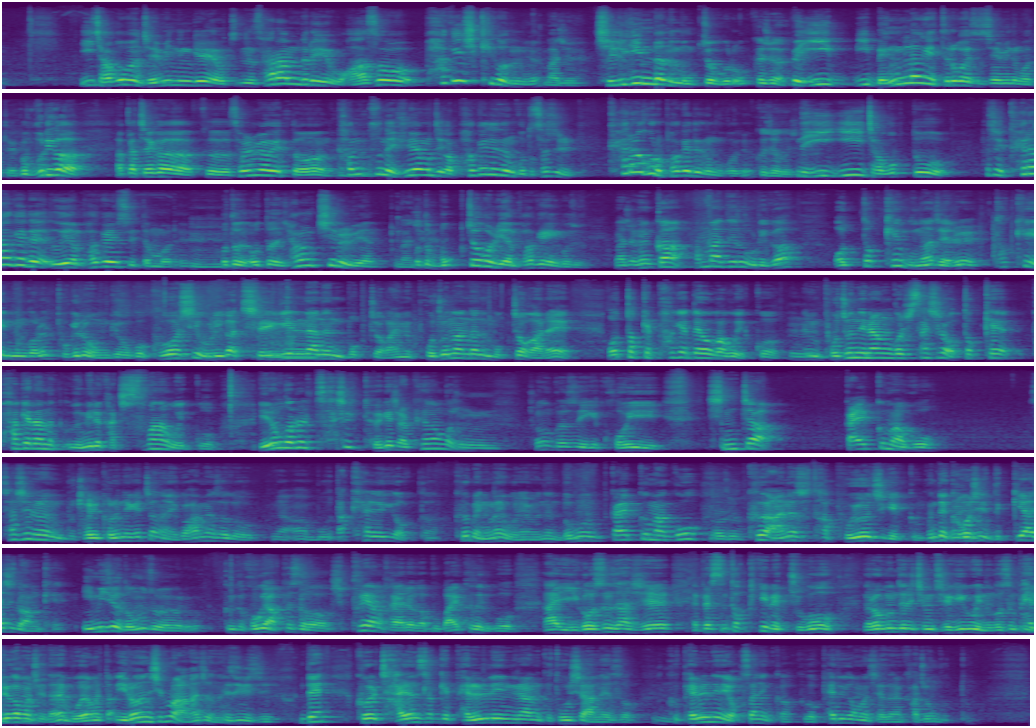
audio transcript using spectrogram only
이 작업은 재밌는 게 어쨌든 사람들이 와서 파괴시키거든요. 맞아요. 즐긴다는 목적으로. 그죠. 그러니까 이, 이 맥락에 들어가 있어서 재밌는 것 같아요. 그러니까 우리가 아까 제가 그 설명했던 칸쿤의 휴양지가 파괴되는 것도 사실 쾌락으로 파괴되는 거거든요. 그죠 그죠. 근데 이, 이 작업도 사실 쾌락에 대- 의한 파괴일 수 있단 말이에요. 음. 어떤 어떤 향취를 위한 맞아요. 어떤 목적을 위한 파괴인 거죠. 맞아. 그러니까 한마디로 우리가 어떻게 문화재를 터키에 있는 거를 독일로 옮겨오고 그것이 우리가 즐긴다는 목적 아니면 보존한다는 목적 아래 어떻게 파괴되어 가고 있고 아니면 보존이라는 것이 사실 어떻게 파괴라는 의미를 같이 수반하고 있고 이런 거를 사실 되게 잘 표현한 거죠. 음. 저는 그래서 이게 거의 진짜 깔끔하고 사실은 뭐 저희 그런 얘기 했잖아요. 이거 하면서도 그냥 아, 뭐 딱히 할 얘기가 없다. 그 맥락이 뭐냐면은 너무 깔끔하고 맞아. 그 안에서 다 보여지게끔. 근데 그것이 느끼하지도 않게. 이미지가 너무 좋아요. 그리고 그러니까 거기 앞에서 시프리앙 가이야가 뭐 마이크 들고 아 이것은 사실 에페슨 터키 맥주고 여러분들이 지금 즐기고 있는 것은 페르가몬 재단의 모양을 딱 이런 식으로 안 하잖아요. 그지 그지. 근데 그걸 자연스럽게 베를린이라는 그 도시 안에서 음. 그 베를린의 역사니까 그거 페르가몬 재단을 가져온 것도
